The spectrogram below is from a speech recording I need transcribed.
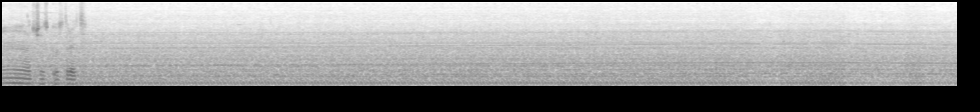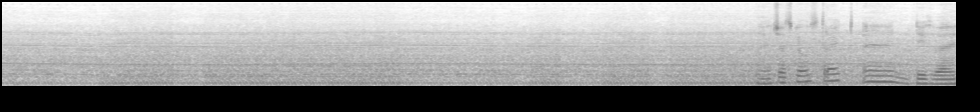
Let's just go straight. Just go straight and this way.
